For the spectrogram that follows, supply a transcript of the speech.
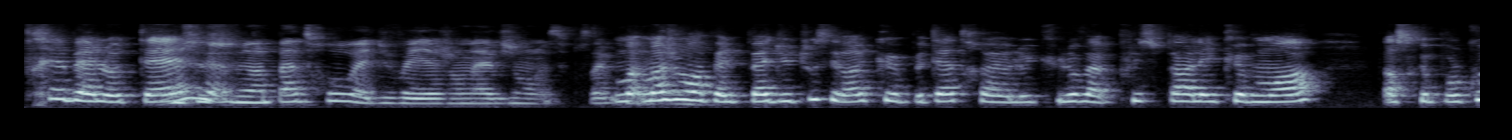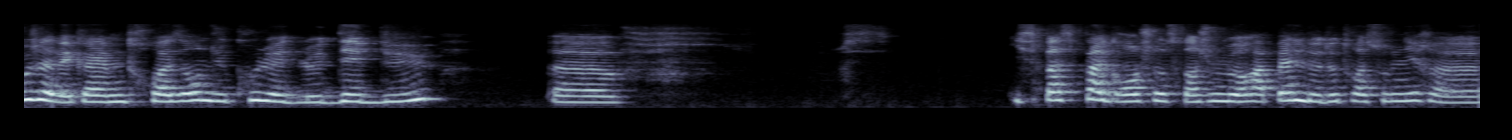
très bel Je hôtel. me souviens pas trop ouais, du voyage en avion, c'est pour ça que... Moi, moi, je me rappelle pas du tout. C'est vrai que peut-être le culot va plus parler que moi. Parce que pour le coup, j'avais quand même 3 ans. Du coup, le, le début, il se passe pas grand chose. Enfin, je me rappelle de deux trois souvenirs euh,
